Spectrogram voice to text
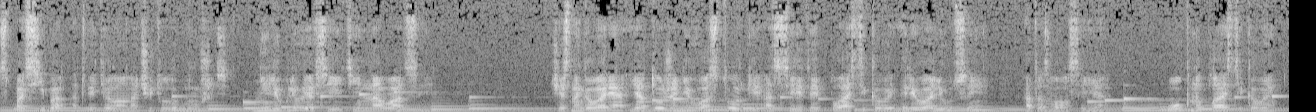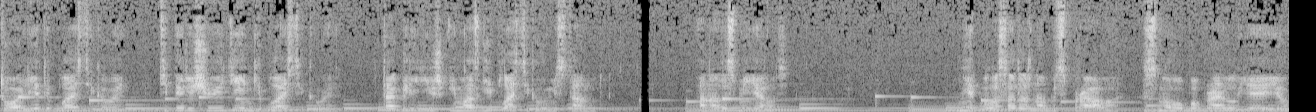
«Спасибо», – ответила она, чуть улыбнувшись. «Не люблю я все эти инновации». Честно говоря, я тоже не в восторге от всей этой пластиковой революции, отозвался я. Окна пластиковые, туалеты пластиковые, теперь еще и деньги пластиковые. Так, глядишь, и мозги пластиковыми станут. Она засмеялась. Нет, полоса должна быть справа. Снова поправил я ее,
